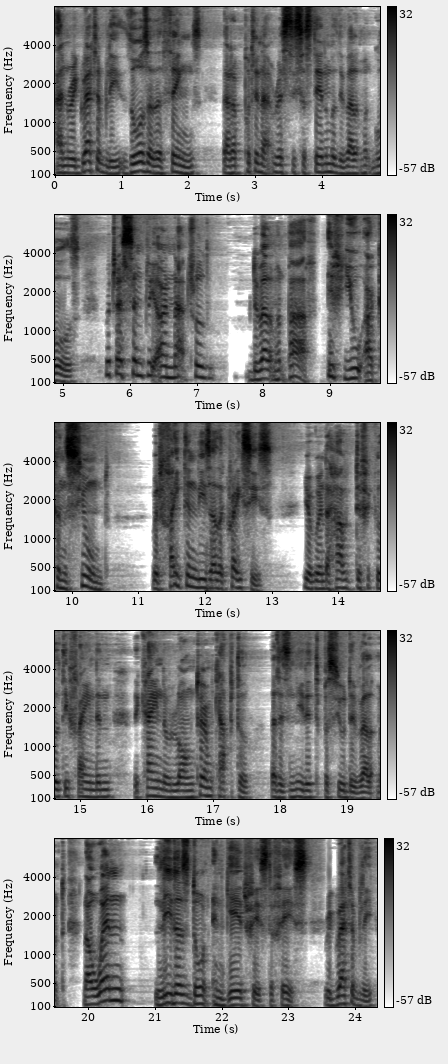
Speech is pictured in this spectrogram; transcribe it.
And regrettably, those are the things that are putting at risk the sustainable development goals, which are simply our natural development path. If you are consumed with fighting these other crises, you're going to have difficulty finding the kind of long term capital that is needed to pursue development. Now, when leaders don't engage face to face, regrettably,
